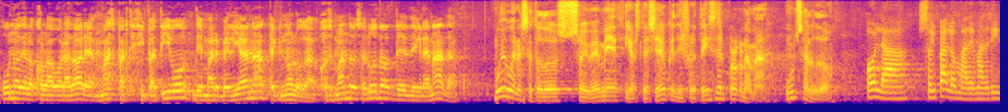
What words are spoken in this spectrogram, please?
uno de los colaboradores más participativos de Marbeliana Tecnóloga. Os mando saludos desde Granada. Muy buenas a todos, soy Bémez y os deseo que disfrutéis del programa. Un saludo. Hola, soy Paloma de Madrid.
